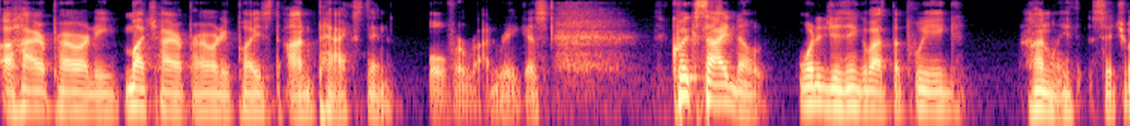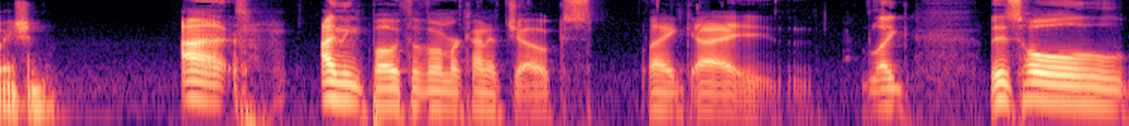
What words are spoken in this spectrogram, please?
a higher priority, much higher priority placed on Paxton over Rodriguez. Quick side note: What did you think about the Puig Hundley situation? Uh I think both of them are kind of jokes. Like I like this whole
